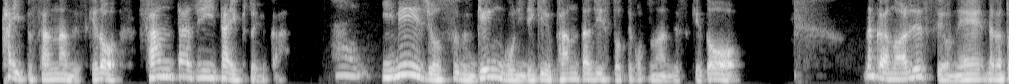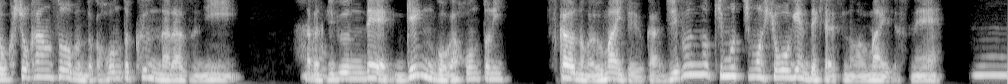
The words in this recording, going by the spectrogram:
タイプ3なんですけど、ファンタジータイプというか、はい、イメージをすぐ言語にできるファンタジストってことなんですけど、なんかあの、あれですよね、なんか読書感想文とかほんと苦にならずに、なんか自分で言語が本当に使うのがうまいというか、自分の気持ちも表現できたりするのがうまいですね。うん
